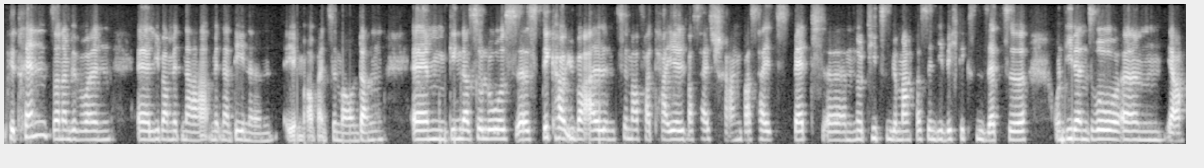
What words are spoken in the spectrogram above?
getrennt, sondern wir wollen äh, lieber mit einer, mit einer Dänen eben auf ein Zimmer. Und dann ähm, ging das so los, äh, Sticker überall im Zimmer verteilt, was heißt Schrank, was heißt Bett, äh, Notizen gemacht, was sind die wichtigsten Sätze und die dann so, ähm, ja,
